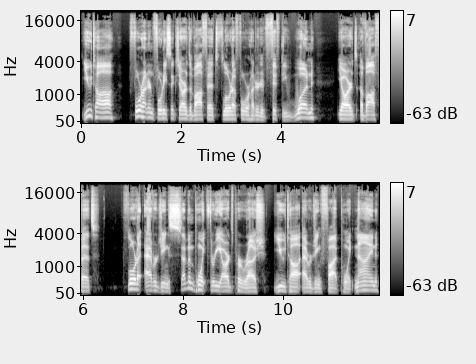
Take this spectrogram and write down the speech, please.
Utah, 446 yards of offense, Florida, 451 yards of offense. Florida averaging 7.3 yards per rush, Utah averaging 5.9.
